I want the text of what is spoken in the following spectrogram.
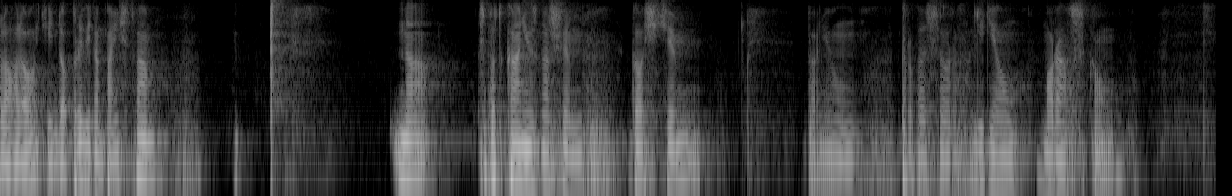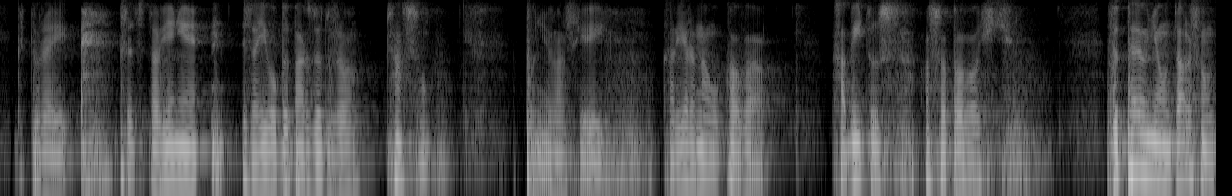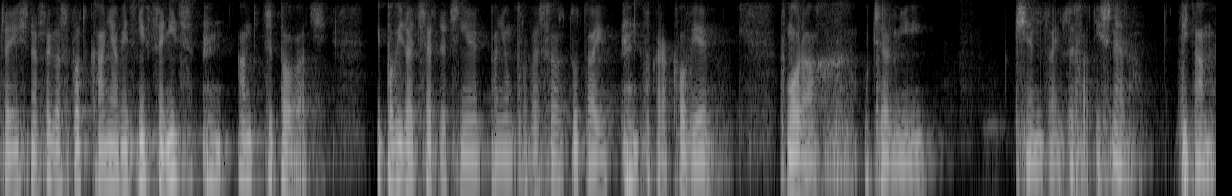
Halo, halo, dzień dobry, witam Państwa. Na spotkaniu z naszym gościem, panią profesor Lidią Morawską, której przedstawienie zajęłoby bardzo dużo czasu, ponieważ jej kariera naukowa, habitus, osobowość wypełnią dalszą część naszego spotkania, więc nie chcę nic antycypować i powitać serdecznie panią profesor tutaj w Krakowie, w murach uczelni księdza Józefa Tischnera. Witamy.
